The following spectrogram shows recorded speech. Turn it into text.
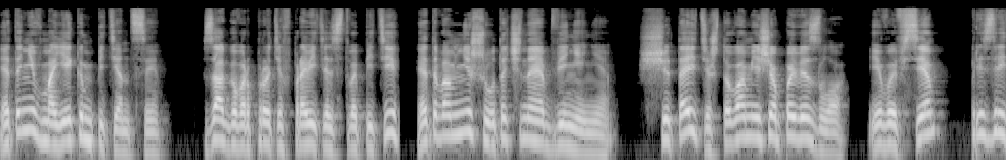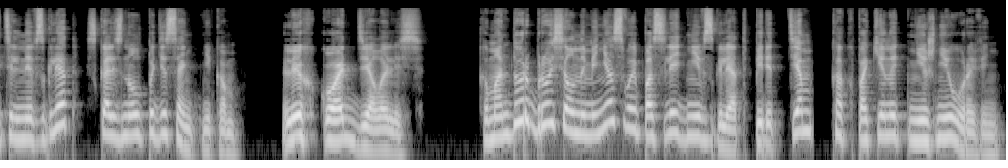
это не в моей компетенции. Заговор против правительства Пяти – это вам не шуточное обвинение. Считайте, что вам еще повезло, и вы все...» Презрительный взгляд скользнул по десантникам. «Легко отделались». Командор бросил на меня свой последний взгляд перед тем, как покинуть нижний уровень.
